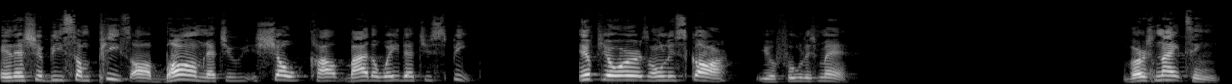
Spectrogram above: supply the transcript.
And there should be some peace or balm that you show by the way that you speak. If your words only scar, you're a foolish man. Verse 19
